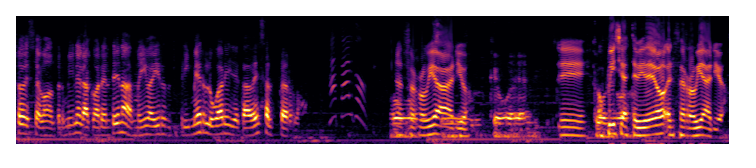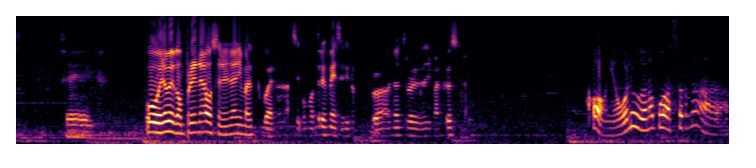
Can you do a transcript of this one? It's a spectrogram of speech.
Yo decía, cuando termine la cuarentena me iba a ir de primer lugar y de cabeza al ferro. El ferroviario. sí, Qué bueno. Eh, Qué auspicia bueno. este video el ferroviario. Sí. Uy, no me compré nabos en el Animal Bueno, hace como tres meses que no, no entro en el Animal Crossing. Coño, boludo, no puedo hacer nada.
